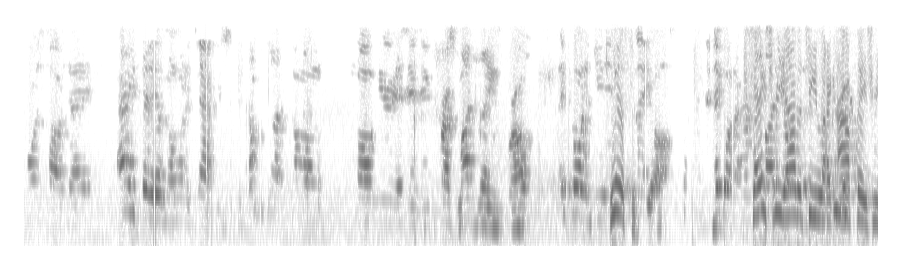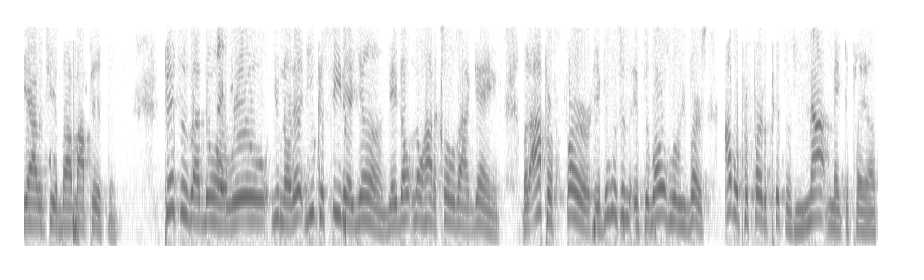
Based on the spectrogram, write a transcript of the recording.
Sports Talk Dave. I ain't say they was gonna win a championship. Don't be trying to come on, come on here and, and, and crush my dreams, bro. They going to get Listen. playoffs. They going to hurt Face reality like I face reality about my Pistons. Pistons are doing real, you know, that you can see they're young. They don't know how to close out games. But I prefer if it was in, if the roles were reversed, I would prefer the Pistons not make the playoffs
